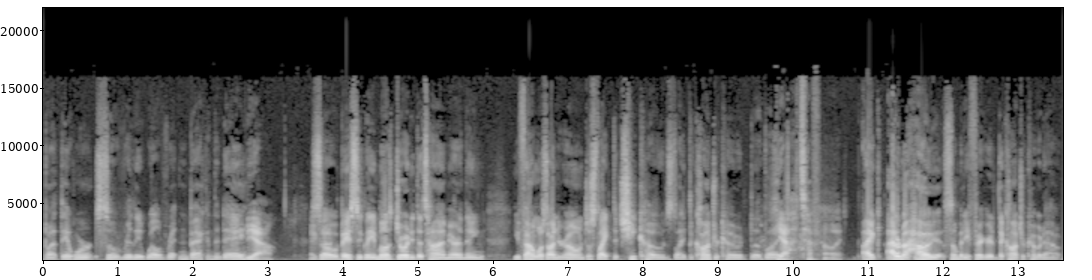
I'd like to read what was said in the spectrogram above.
but they weren't so really well written back in the day. Yeah. So basically, most majority of the time, everything you found was on your own. Just like the cheat codes, like the contra code. The, like, yeah, definitely. I I don't know how somebody figured the contra code out.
